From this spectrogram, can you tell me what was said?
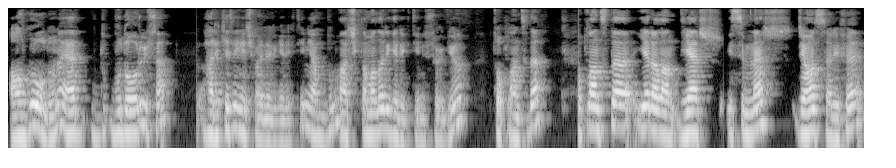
algı olduğunu eğer bu doğruysa harekete geçmeleri gerektiğini yani bunu açıklamaları gerektiğini söylüyor toplantıda. Toplantıda yer alan diğer isimler Cevat Sarif'e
